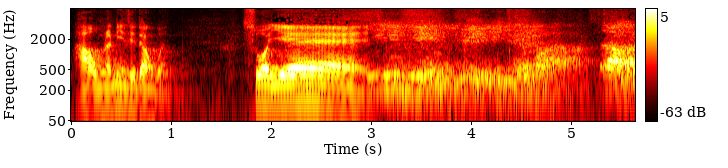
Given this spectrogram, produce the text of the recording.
好，我们来念这段文。所言。哦，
